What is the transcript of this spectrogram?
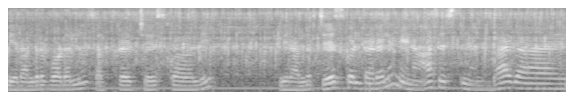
మీరందరూ కూడా సబ్స్క్రైబ్ చేసుకోవాలి మీరందరూ చేసుకుంటారని నేను ఆశిస్తున్నాను. Bye bye.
